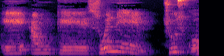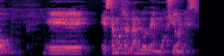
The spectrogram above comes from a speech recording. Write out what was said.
Eh, aunque suene chusco, eh, estamos hablando de emociones.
